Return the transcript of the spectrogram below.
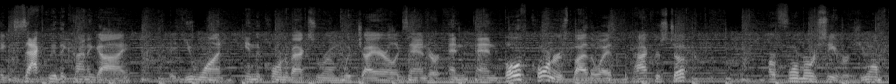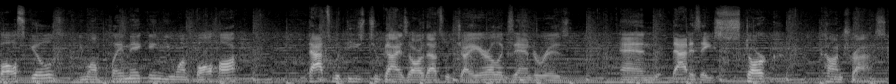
Exactly the kind of guy that you want in the cornerbacks room with Jaire Alexander. And and both corners, by the way, that the Packers took are former receivers. You want ball skills, you want playmaking, you want ball hawk. That's what these two guys are. That's what Jaire Alexander is. And that is a stark contrast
